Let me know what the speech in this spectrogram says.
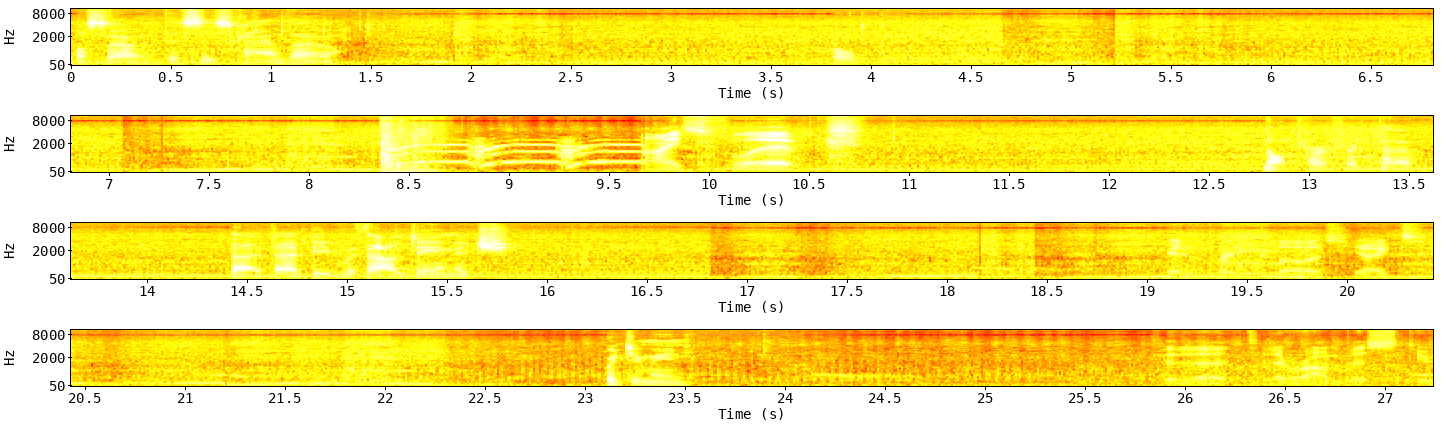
Also, this is kind of low. Oh, nice flip. not perfect though. That that'd be without damage. Getting pretty Yikes. What do you mean? To the to the rhombus, dude.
